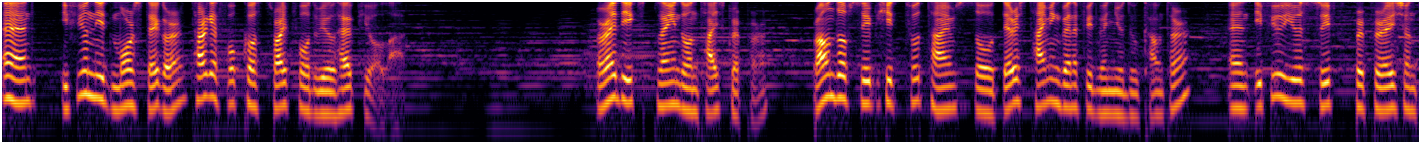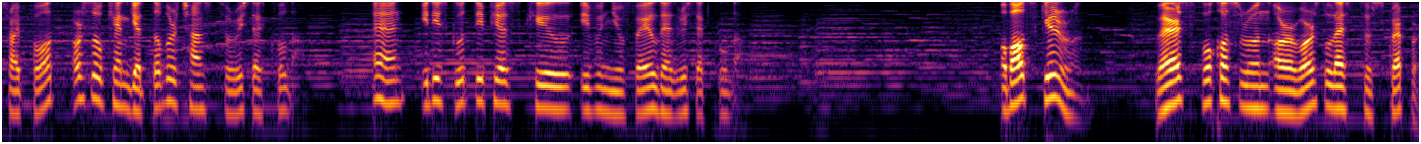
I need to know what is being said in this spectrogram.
And if you need more stagger, target focus tripod will help you a lot. Already explained on Tai Scrapper, Roundup Sweep hit 2 times so there is timing benefit when you do counter, and if you use Swift Preparation Tripod, also can get double chance to reset cooldown. And it is good DPS skill even you fail that reset cooldown. About skill rune. Whereas Focus Rune are worthless to Scrapper,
